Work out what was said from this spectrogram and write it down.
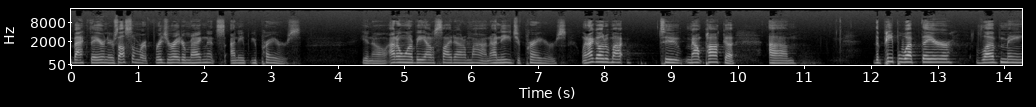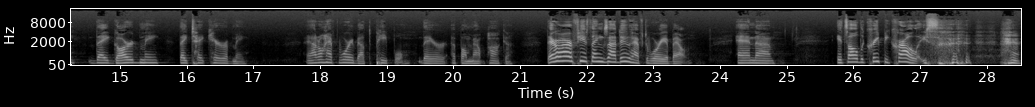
back there, and there's also some refrigerator magnets. I need your prayers. You know, I don't want to be out of sight, out of mind. I need your prayers. When I go to my to Mount Paka, um, the people up there love me. They guard me. They take care of me, and I don't have to worry about the people there up on Mount Paka. There are a few things I do have to worry about, and uh, it's all the creepy crawlies.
